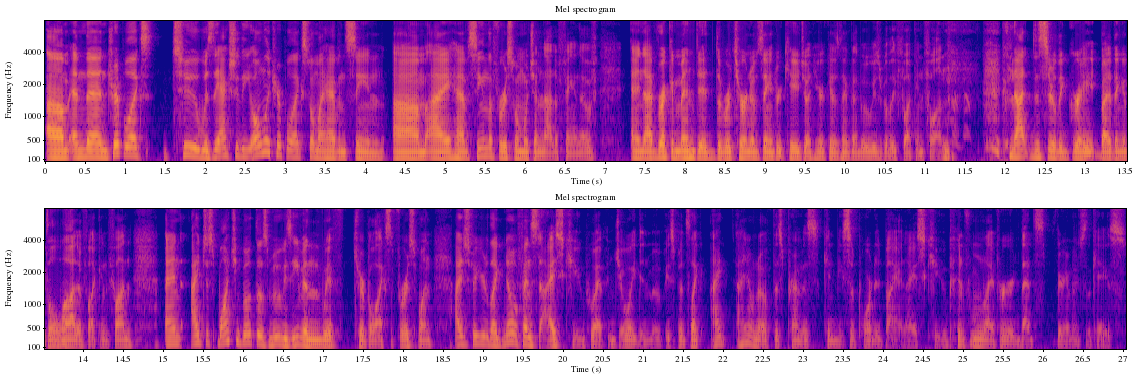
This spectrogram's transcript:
Um, and then Triple X Two was the actually the only Triple X film I haven't seen. Um, I have seen the first one, which I'm not a fan of, and I've recommended the Return of Xander Cage on here because I think that movie is really fucking fun. not necessarily great, but I think it's a lot of fucking fun. And I just watching both those movies, even with Triple X, the first one, I just figured like, no offense to Ice Cube, who I've enjoyed in movies, but it's like I I don't know if this premise can be supported by an Ice Cube, and from what I've heard, that's very much the case.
